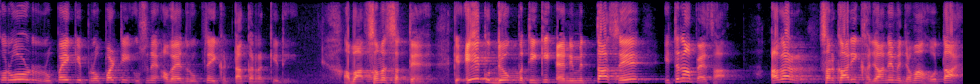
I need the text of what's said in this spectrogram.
करोड़ रुपए की प्रॉपर्टी उसने अवैध रूप से इकट्ठा कर रखी थी। अब आप समझ सकते हैं कि एक उद्योगपति की अनियमितता से इतना पैसा अगर सरकारी खजाने में जमा होता है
